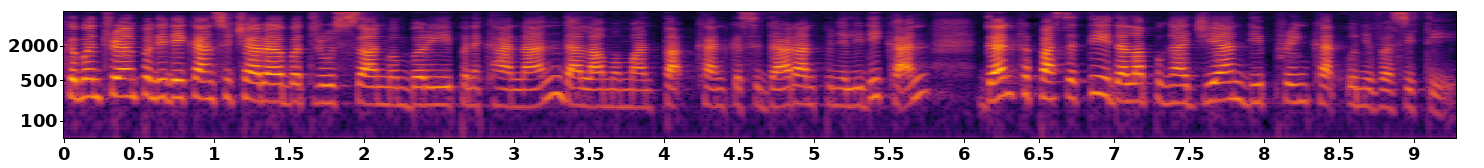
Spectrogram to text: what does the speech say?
Kementerian Pendidikan secara berterusan memberi penekanan dalam memantapkan kesedaran penyelidikan dan kapasiti dalam pengajian di peringkat universiti.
